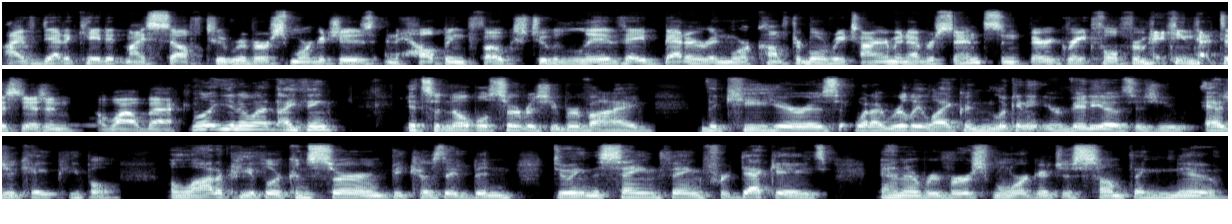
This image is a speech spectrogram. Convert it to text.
I've dedicated myself to reverse mortgages and helping folks to live a better and more comfortable retirement ever since. And very grateful for making that decision a while back. Well, you know what? I think It's a noble service you provide. The key here is what I really like in looking at your videos is you educate people. A lot of people are concerned because they've been doing the same thing for decades and a reverse mortgage is something new.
